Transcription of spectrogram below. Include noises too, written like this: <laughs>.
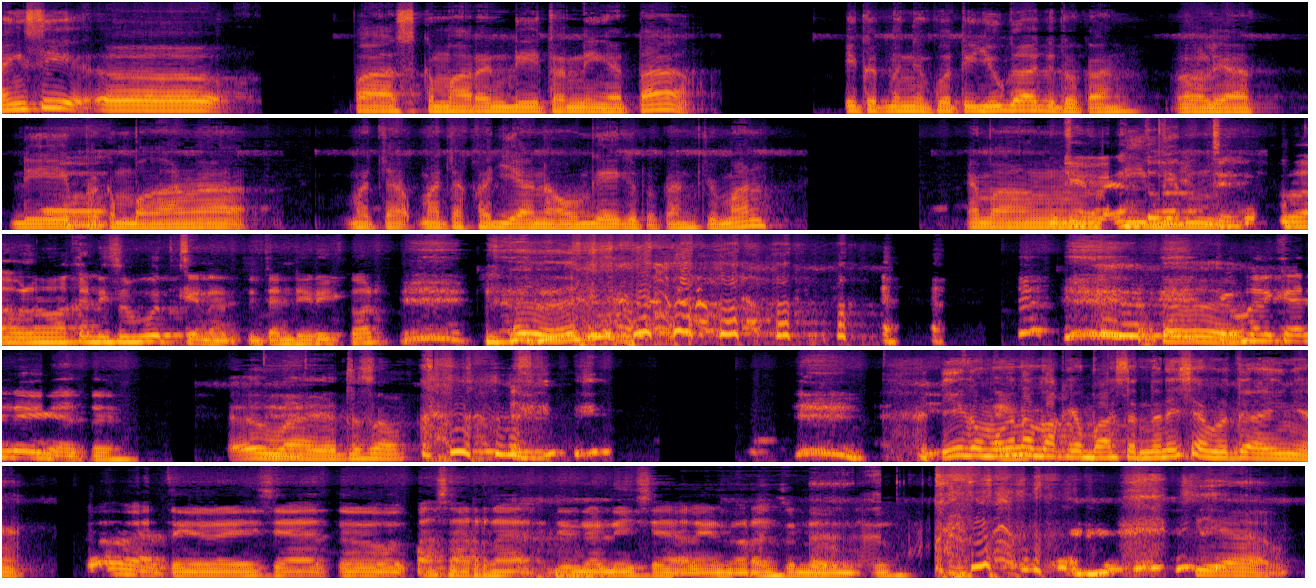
Aing sih eh, pas kemarin di trending eta ikut mengikuti juga gitu kan. Eh, lihat di Oh. perkembangan maca maca kajian oge gitu kan. Cuman emang Oke, di BEM ulah-ulah akan disebutkan nanti dan di record. <laughs> Kembalikan deh ya tuh. Eh, bahaya tuh sok. <laughs> Iya ngomongnya pakai bahasa Indonesia berarti aingnya. Oh, atau Indonesia tuh pasarna di Indonesia lain orang Sunda tuh. <laughs> Siap.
